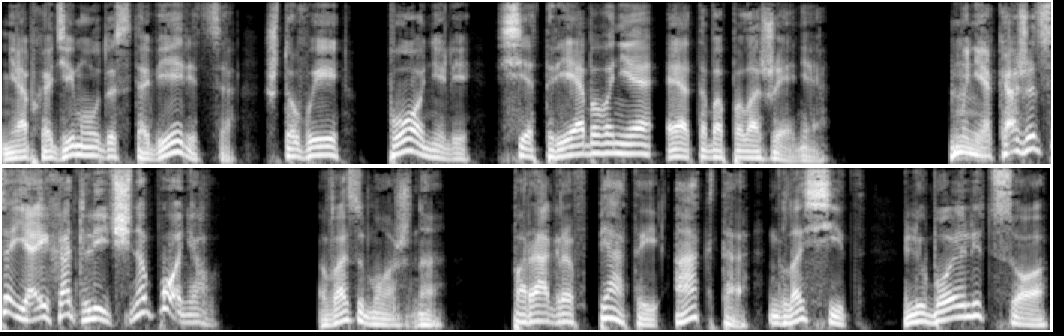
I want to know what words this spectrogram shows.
необходимо удостовериться, что вы поняли все требования этого положения». «Мне кажется, я их отлично понял». «Возможно. Параграф пятый акта гласит «Любое лицо,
